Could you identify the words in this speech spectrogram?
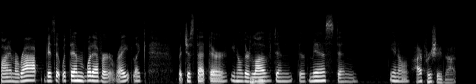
buy them a wrap, visit with them, whatever, right? Like, but just that they're, you know, they're mm-hmm. loved and they're missed and, you know, I appreciate that.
